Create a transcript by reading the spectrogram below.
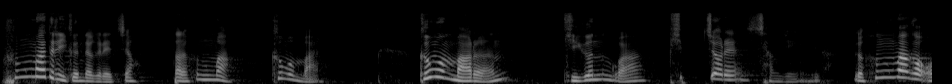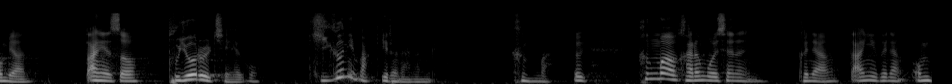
흑마들이 이끈다 그랬죠. 따라 흑마, 검은 말. 검은 말은 기근과 핍절의 상징입니다. 흑마가 오면 땅에서 부요를 재고 기근이 막 일어나는 거예요. 흑마. 흑마가 가는 곳에는 그냥 땅이 그냥 엄,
